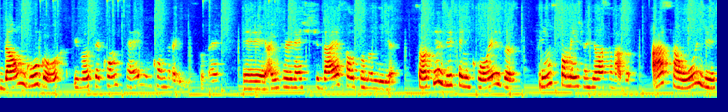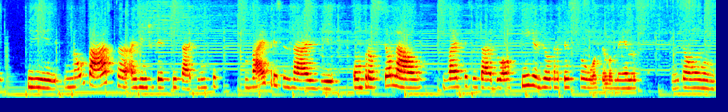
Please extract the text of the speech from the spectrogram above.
dá um Google e você consegue encontrar isso, né? É, a internet te dá essa autonomia. Só que existem coisas, principalmente relacionadas à saúde, que não basta a gente pesquisar, a gente vai precisar de um profissional, vai precisar do auxílio de outra pessoa, pelo menos. Então,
